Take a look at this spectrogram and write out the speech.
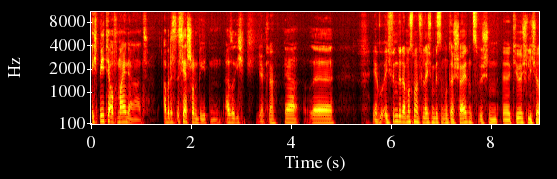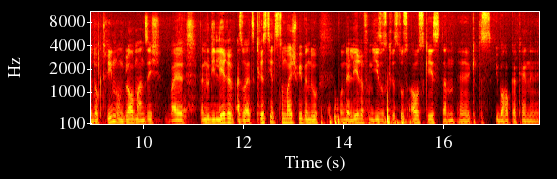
ich bete auf meine Art. Aber das ist ja schon beten. Also ich, Ja, klar. ja, äh, Ja, gut, ich finde, da muss man vielleicht ein bisschen unterscheiden zwischen äh, kirchlicher Doktrin und Glauben an sich. Weil, wenn du die Lehre, also als Christ jetzt zum Beispiel, wenn du von der Lehre von Jesus Christus ausgehst, dann äh, gibt es überhaupt gar keine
